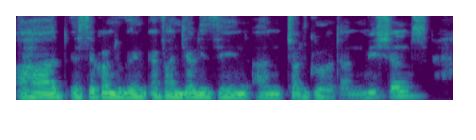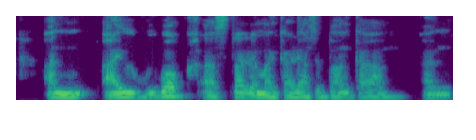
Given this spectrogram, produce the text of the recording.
I had a second degree in evangelism and church growth and missions. And I work, I started my career as a banker and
